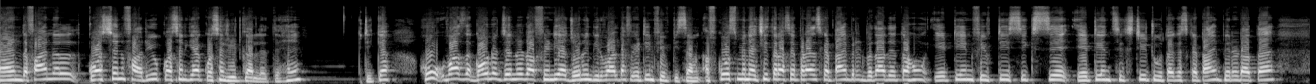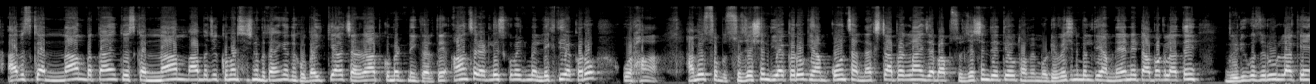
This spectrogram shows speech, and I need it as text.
and the final question for you question क्या क्वेश्चन रीड कर लेते हैं. ठीक है? Who was the governor general of India joining the revolt of 1857 of course मैंने अच्छी तरह से पढ़ा इसका टाइम पीरियड बता देता हूँ। 1856 से 1862 तक इसका टाइम पीरियड आता है। आप इसका नाम बताएँ तो इसका नाम आप मुझे कमेंट सेक्शन में बताएँगे। देखो भाई, क्या चल रहा है, आप कमेंट नहीं करते। आंसर एटलीस्ट कमेंट में लिख दिया करो और हाँ हमें सजेशन दिया करो कि हम कौन सा नेक्स्ट टॉपिक लाएँ। जब आप सजेशन देते हो तो हमें मोटिवेशन मिलती है। हम नए नए टॉपिक लाते हैं वीडियो को ज़रूर लाके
